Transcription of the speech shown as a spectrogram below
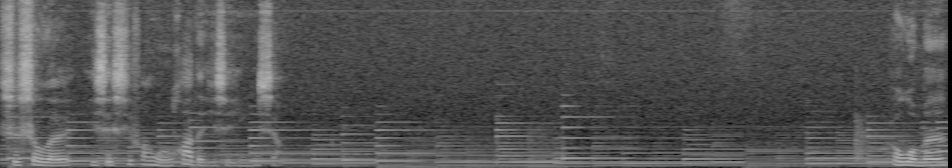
是受了一些西方文化的一些影响。我们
